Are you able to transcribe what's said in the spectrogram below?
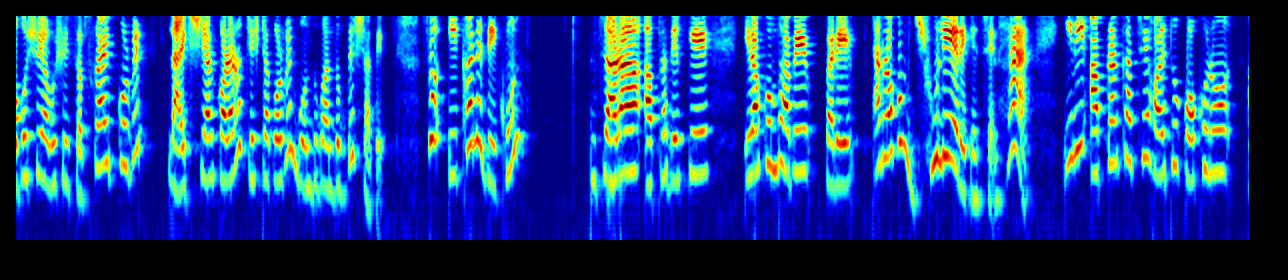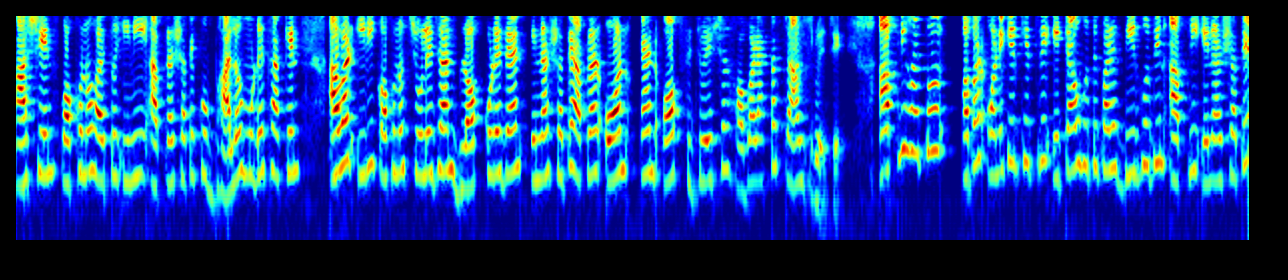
অবশ্যই অবশ্যই অবশ্যই সাবস্ক্রাইব করবেন লাইক শেয়ার করারও চেষ্টা করবেন বন্ধু বান্ধবদের সাথে। সো এখানে দেখুন যারা আপনাদেরকে এরকমভাবে মানে একরকম ঝুলিয়ে রেখেছেন হ্যাঁ? ইনি আপনার কাছে হয়তো কখনো আসেন, কখনো হয়তো ইনি আপনার সাথে খুব ভালো মুডে থাকেন, আবার ইনি কখনো চলে যান ব্লক করে দেন, এনার সাথে আপনার অন অ্যান্ড অফ সিচুয়েশন হবার একটা চান্স রয়েছে। আপনি হয়তো আবার অনেকের ক্ষেত্রে এটাও হতে পারে, দীর্ঘদিন আপনি এনার সাথে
